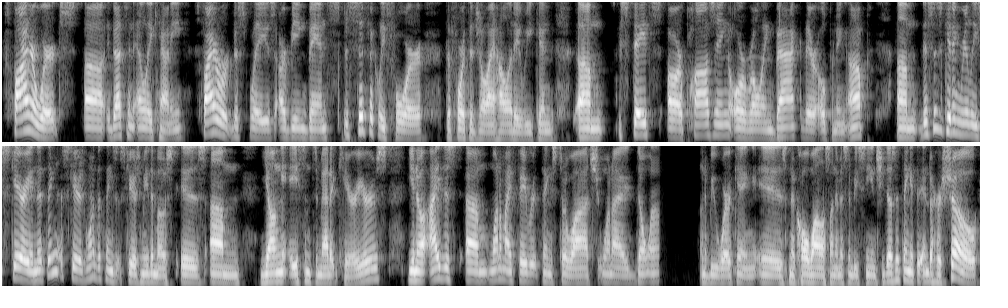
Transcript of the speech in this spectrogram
Fireworks uh, that's in la county. Firework displays are being banned specifically for the fourth of july holiday weekend. Um, states are pausing or rolling back. They're opening up um, this is getting really scary. And the thing that scares, one of the things that scares me the most is um, young asymptomatic carriers. You know, I just, um, one of my favorite things to watch when I don't want to be working is Nicolle Wallace on MSNBC. And she does a thing at the end of her show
